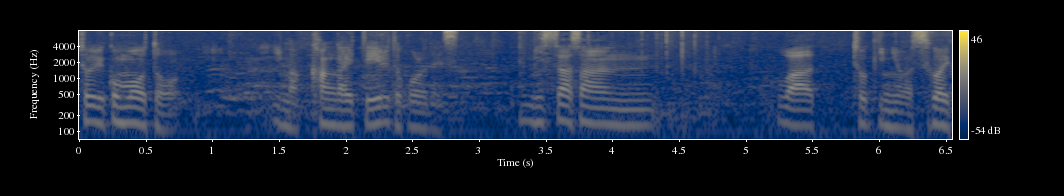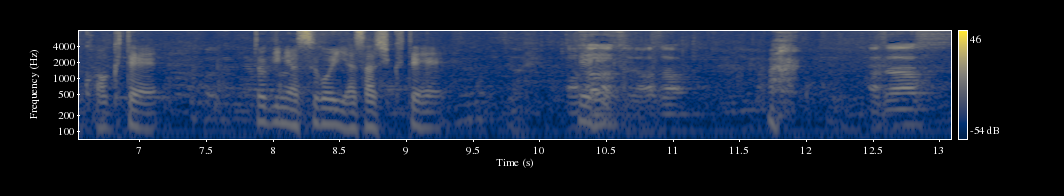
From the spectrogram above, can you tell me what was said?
取り込もうと今考えているところです。ミスターさんは時にはすごい怖くて時にはすごい優しくて。朝なんですよ朝朝っす。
